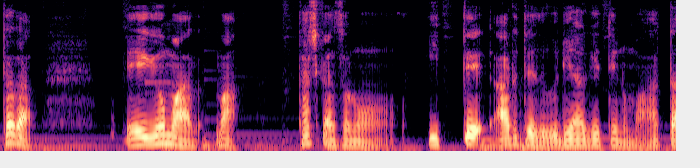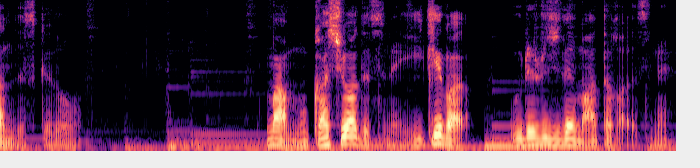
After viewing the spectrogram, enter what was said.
ただ、営業マン、まあ、確かにその、行って、ある程度売り上げっていうのもあったんですけど、まあ昔はですね、行けば売れる時代もあったからですね。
